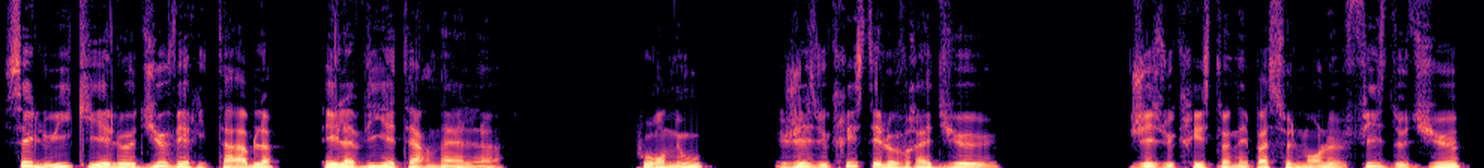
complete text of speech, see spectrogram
C'est lui qui est le Dieu véritable et la vie éternelle. Pour nous, Jésus-Christ est le vrai Dieu. Jésus-Christ n'est pas seulement le Fils de Dieu,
